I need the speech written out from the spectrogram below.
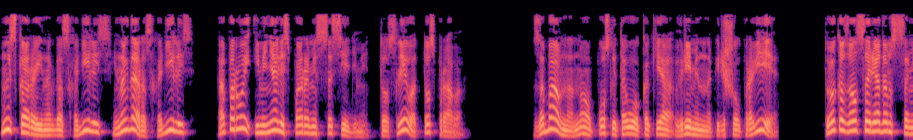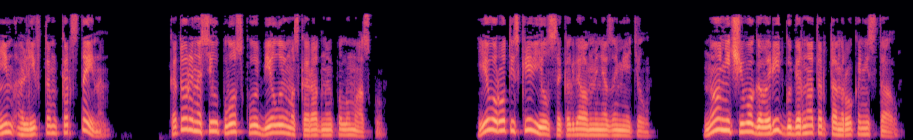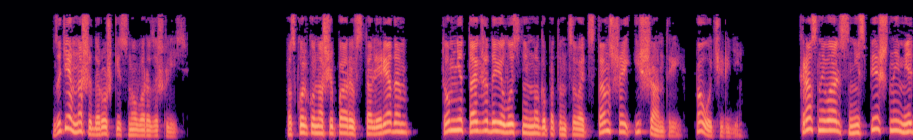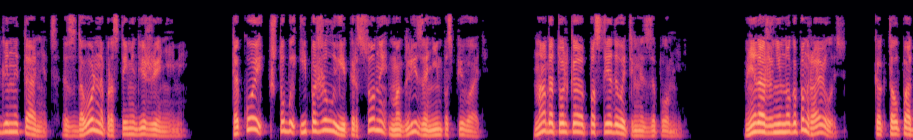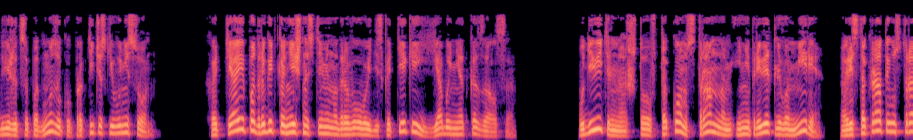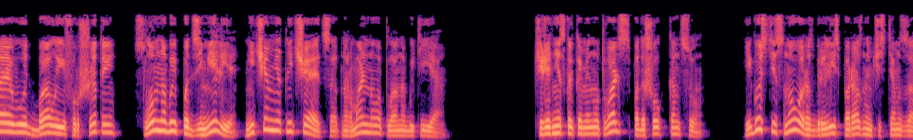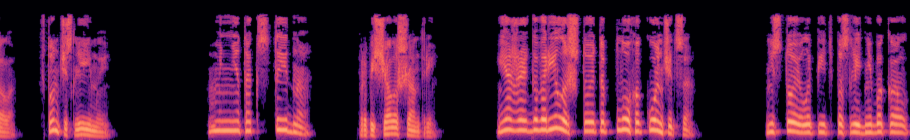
Мы с Карой иногда сходились, иногда расходились, а порой и менялись парами с соседями, то слева, то справа. Забавно, но после того, как я временно перешел правее, то оказался рядом с самим лифтом Карстейном, который носил плоскую белую маскарадную полумаску. Его рот искривился, когда он меня заметил. Но ничего говорить губернатор Танрока не стал. Затем наши дорожки снова разошлись. Поскольку наши пары встали рядом, то мне также довелось немного потанцевать с Таншей и Шантри по очереди. Красный вальс – неспешный медленный танец с довольно простыми движениями. Такой, чтобы и пожилые персоны могли за ним поспевать. Надо только последовательность запомнить. Мне даже немного понравилось, как толпа движется под музыку практически в унисон. Хотя и подрыгать конечностями на дрововой дискотеке я бы не отказался. Удивительно, что в таком странном и неприветливом мире аристократы устраивают балы и фуршеты, словно бы подземелье ничем не отличается от нормального плана бытия. Через несколько минут вальс подошел к концу, и гости снова разбрелись по разным частям зала, в том числе и мы. «Мне так стыдно», — пропищала Шантри. «Я же говорила, что это плохо кончится». Не стоило пить последний бокал.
